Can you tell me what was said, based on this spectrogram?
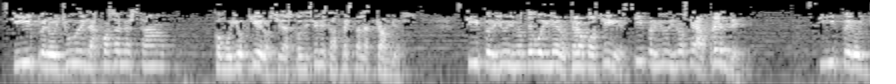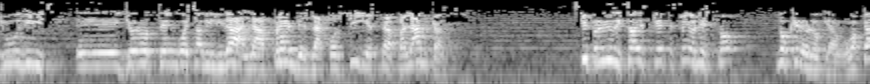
Sí, pero yo y las cosas no están como yo quiero. Si las condiciones apestan, las cambias. Sí, pero Judith, no tengo dinero, te lo consigues. Sí, pero Judith, no se aprende. Sí, pero Judith, eh, yo no tengo esa habilidad. La aprendes, la consigues, te apalancas. Sí, pero Judith, ¿sabes qué? Te estoy honesto. No creo en lo que hago. Acá,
